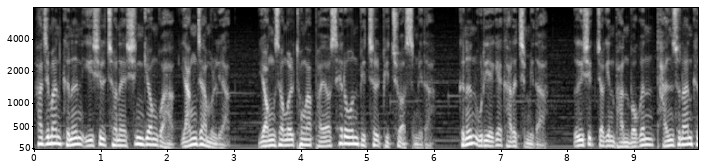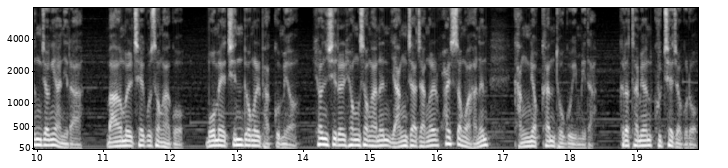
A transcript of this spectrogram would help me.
하지만 그는 이 실천의 신경과학, 양자물리학, 영성을 통합하여 새로운 빛을 비추었습니다. 그는 우리에게 가르칩니다. 의식적인 반복은 단순한 긍정이 아니라 마음을 재구성하고 몸의 진동을 바꾸며 현실을 형성하는 양자장을 활성화하는 강력한 도구입니다. 그렇다면 구체적으로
